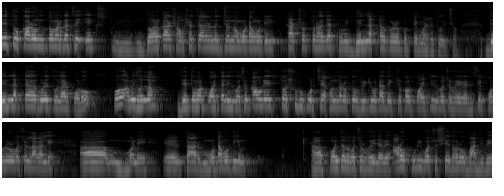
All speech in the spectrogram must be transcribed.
এই তো কারণ তোমার কাছে এক্স দরকার সংসার চালানোর জন্য মোটামুটি ষাট, সত্তর হাজার, তুমি দেড় লাখ টাকা করে প্রত্যেক মাসে তুলছো। দেড় লাখ টাকা করে তোলার পরও ও আমি ধরলাম যে তোমার পঁয়তাল্লিশ বছর কারোর এজ তো শুরু করছে, এখন ধরো কেউ ভিডিওটা দেখছ কারোর পঁয়ত্রিশ বছর হয়ে গেছে, সে পনেরো বছর লাগালে মানে তার মোটামুটি পঞ্চাশ বছর হয়ে যাবে আরও কুড়ি বছর সে ধরো বাঁচবে,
